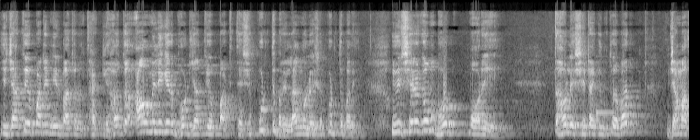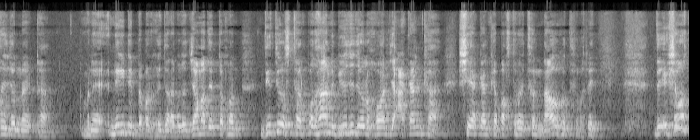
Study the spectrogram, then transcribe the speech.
যে জাতীয় পার্টি নির্বাচনে থাকলে হয়তো আওয়ামী লীগের ভোট জাতীয় পার্টিতে এসে পড়তে পারে, লাঙ্গলে এসে পড়তে পারে। যদি সেরকম ভোট পড়ে, তাহলে সেটা কিন্তু আবার জামাতের জন্য একটা মানে নেগেটিভ ব্যাপার হয়ে দাঁড়াবে। জামাতের তখন দ্বিতীয় স্থান, প্রধান বিরোধী দল হওয়ার যে আকাঙ্ক্ষা সেই আকাঙ্ক্ষা বাস্তবায়িত নাও হতে পারে। তো এই সমস্ত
